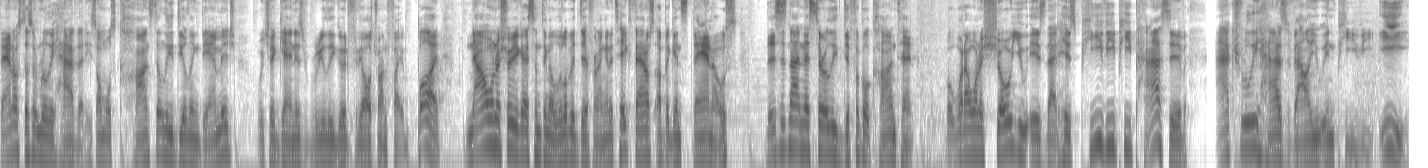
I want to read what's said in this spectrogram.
Thanos doesn't really have that. He's almost constantly dealing damage, which again is really good for the Ultron fight. But now I want to show you guys something a little bit different. I'm going to take Thanos up against Thanos. This is not necessarily difficult content, but what I want to show you is that his PvP passive actually has value in PvE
